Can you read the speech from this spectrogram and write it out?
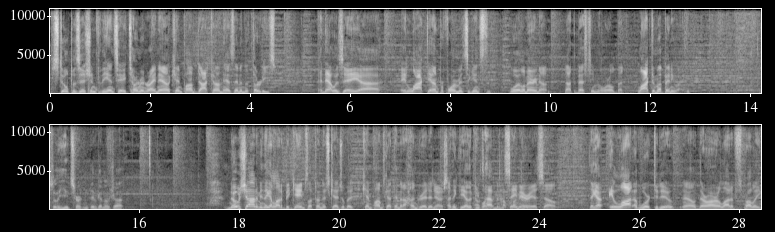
still positioned for the NCAA tournament right now. KenPom.com has them in the 30s, and that was a uh, a lockdown performance against Loyola Marymount. Not the best team in the world, but locked them up anyway. So the Utes are they've got no shot. No shot. I mean, they got a lot of big games left on their schedule, but KenPom's got them at 100, and Yeah, I think the other people have them in the same 100. area. So they got a lot of work to do. You know, there are a lot of it's probably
